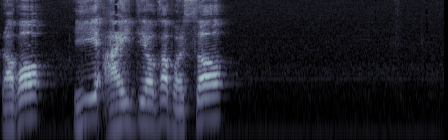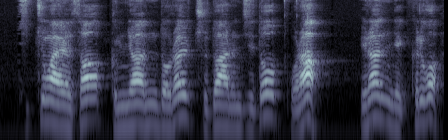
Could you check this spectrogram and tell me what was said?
라고 이 아이디어가 벌써 집중하여서 금년도를 주도하는지도 보라. 이런 얘기. 그리고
